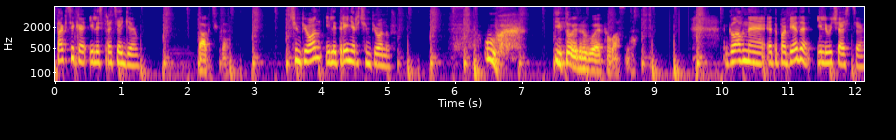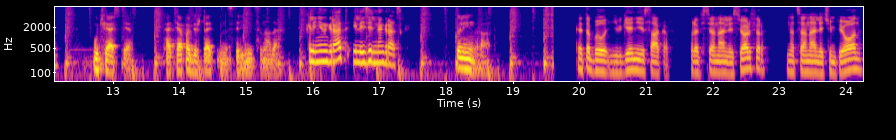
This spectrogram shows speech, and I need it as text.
Тактика или стратегия? Тактика. Чемпион или тренер чемпионов? Ух, и то, и другое классно. Главное – это победа или участие? Участие. Хотя побеждать стремиться надо. Калининград или Зеленоградск? Калининград. Это был Евгений Исаков, профессиональный серфер, национальный чемпион,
